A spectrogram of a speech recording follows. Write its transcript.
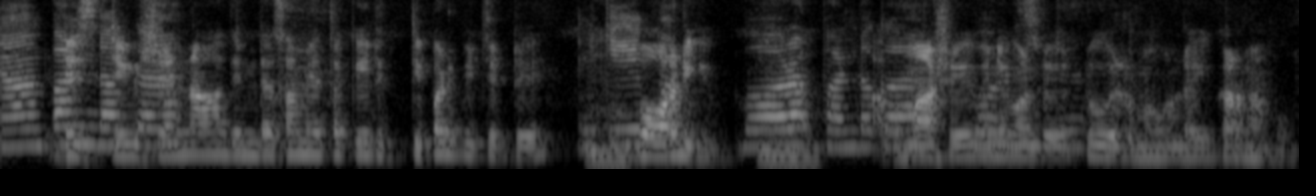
ഞാൻ ഡിസ്റ്റിങ്ഷൻ അതിന്റെ സമയത്തൊക്കെ ഇരുത്തി പഠിപ്പിച്ചിട്ട് ബോറടിക്കും ബോറ മാഷ് ഇവനെ കൊണ്ട് ടൂ വീലർമ കൊണ്ടുപോയി കറങ്ങാൻ പോകും.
